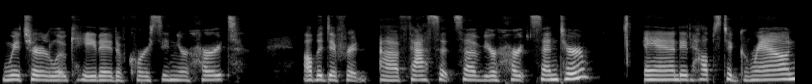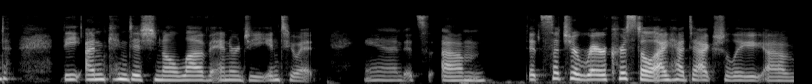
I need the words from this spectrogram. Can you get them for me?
which are located, of course, in your heart, all the different uh, facets of your heart center. And it helps to ground the unconditional love energy into it. And it's, um, it's such a rare crystal. I had to actually uh,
